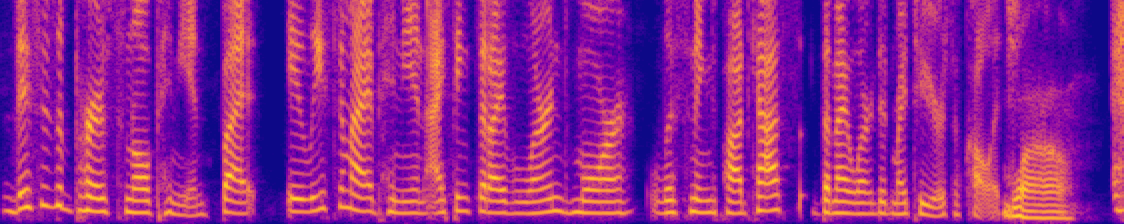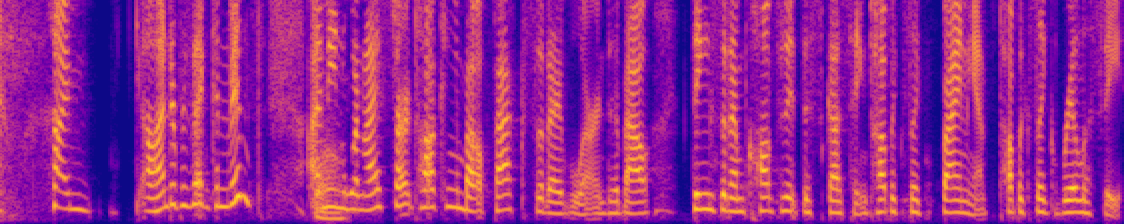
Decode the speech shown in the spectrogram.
this is a personal opinion but at least in my opinion i think that i've learned more listening to podcasts than i learned in my two years of college wow I'm 100% convinced. I mean, when I start talking about facts that I've learned about things that I'm confident discussing, topics like finance, topics like real estate,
